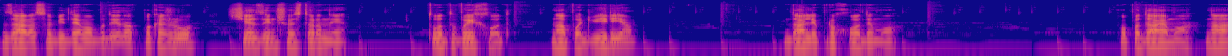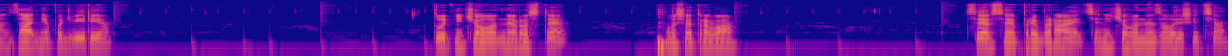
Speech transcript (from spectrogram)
Зараз обійдемо будинок, покажу ще з іншої сторони. Тут виход на подвір'я. Далі проходимо, попадаємо на заднє подвір'я. Тут нічого не росте, лише трава. Це все прибирається, нічого не залишиться.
